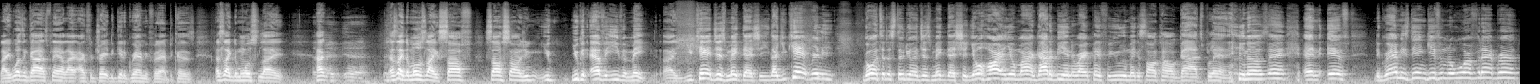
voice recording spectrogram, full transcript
like it wasn't God's plan like, like for Drake to get a Grammy for that because that's like the most like how, yeah that's like the most like soft soft songs you you you can ever even make. Like you can't just make that shit. Like you can't really go into the studio and just make that shit. Your heart and your mind got to be in the right place for you to make a song called God's Plan. You know what I'm saying? And if the Grammys didn't give him an award for that, bro,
